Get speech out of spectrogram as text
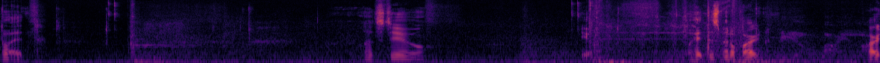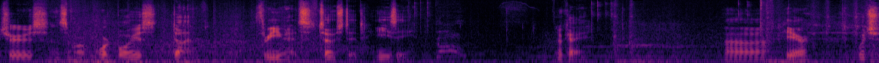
but let's do you. We'll hit this middle part. Archers and some or orc boys. Done. Three units. Toasted. Easy. Okay. Uh, here. Which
